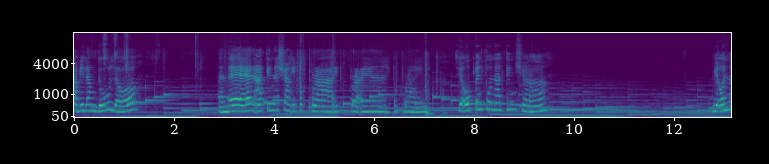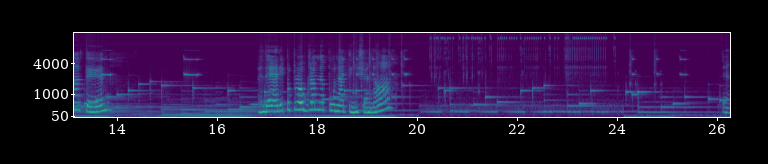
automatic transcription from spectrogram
kabilang dulo. And then, atin na siyang ipaprime. Ipaprime. Ayan, ipaprime. So, open po natin siya. I-on natin. And then, ipaprogram na po natin siya, no? and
